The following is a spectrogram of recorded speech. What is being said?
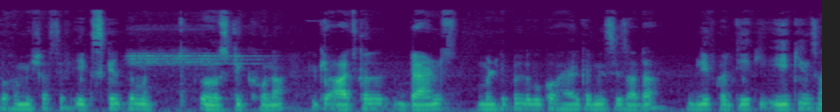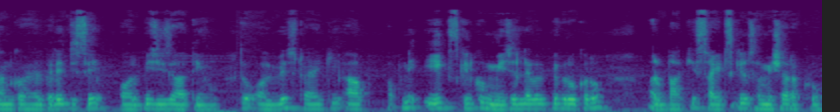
तो हमेशा सिर्फ़ एक स्किल पे मत स्टिक होना, क्योंकि आजकल ब्रांड्स मल्टीपल लोगों को हायर करने से ज़्यादा बिलीव करती है कि एक ही इंसान को हायर करे जिससे और भी चीज़ें आती हों। तो ऑलवेज ट्राई कि आप अपने एक स्किल को मेजर लेवल पे ग्रो करो और बाकी साइड स्किल्स हमेशा रखो।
